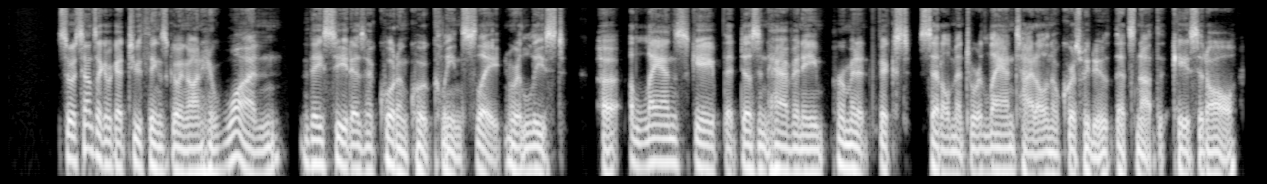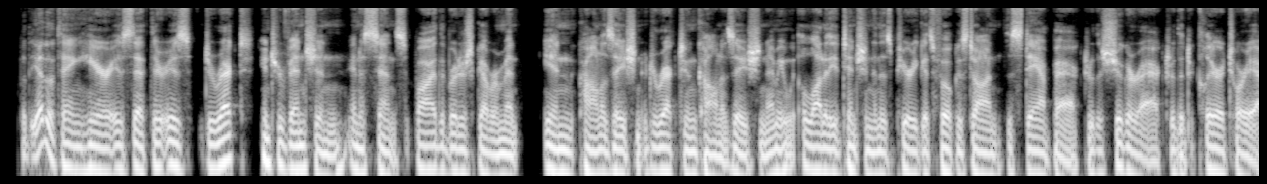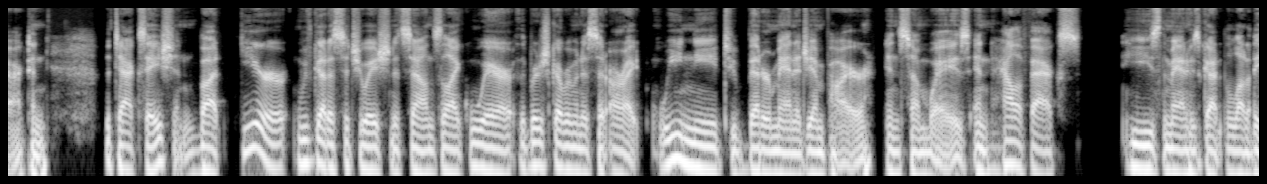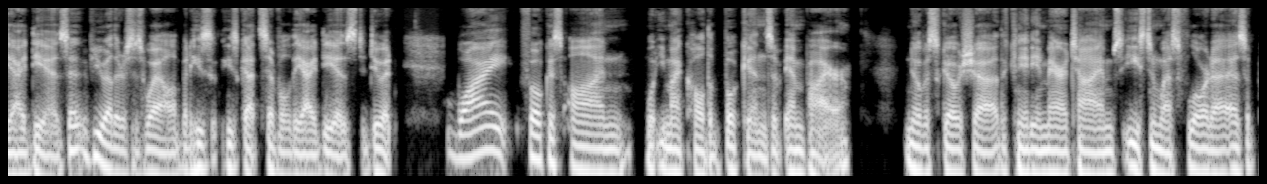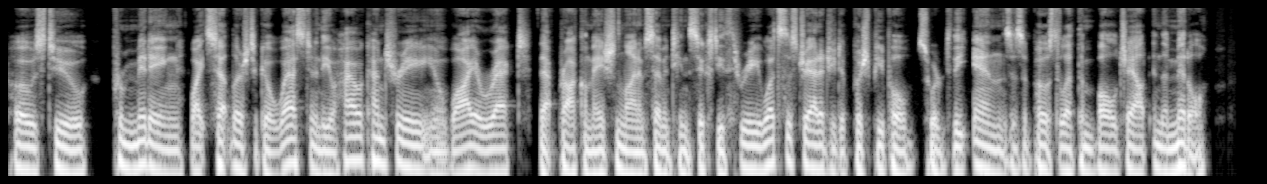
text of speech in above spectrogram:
So it sounds like I've got two things going on here. One, they see it as a quote unquote clean slate, or at least a, a, landscape that doesn't have any permanent fixed settlement or land title. And of course, we do. That's not the case at all. But the other thing here is that there is direct intervention, in a sense, by the British government in colonization or direct in colonization. I mean, a lot of the attention in this period gets focused on the Stamp Act or the Sugar Act or the Declaratory Act and the taxation. But here we've got a situation, it sounds like, where the British government has said, all right, we need to better manage empire in some ways. And Halifax he's the man who's got a lot of the ideas, a few others as well, but he's he's got several of the ideas to do it. Why focus on what you might call the bookends of empire? Nova Scotia, the Canadian Maritimes, East and West Florida, as opposed to permitting white settlers to go west into the Ohio country? You know, why erect that proclamation line of 1763? What's the strategy to push people sort of to the ends as opposed to let them bulge out in the middle?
